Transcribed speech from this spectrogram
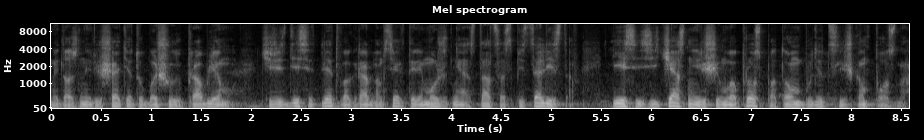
Мы должны решать эту большую проблему. Через 10 лет в аграрном секторе может не остаться специалистов. Если сейчас не решим вопрос, потом будет слишком поздно.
